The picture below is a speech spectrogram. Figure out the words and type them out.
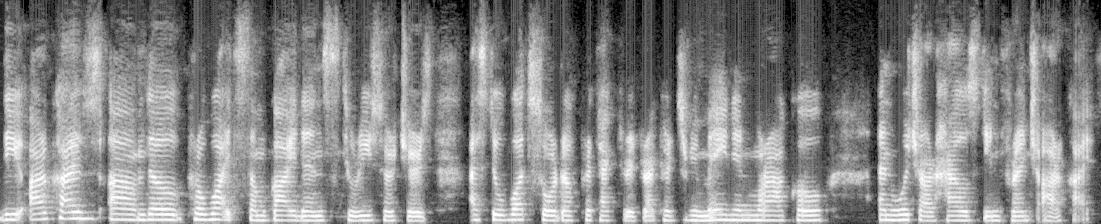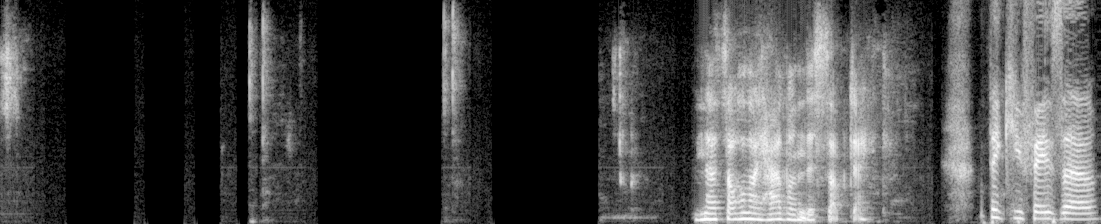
The archives, um, though, provide some guidance to researchers as to what sort of protectorate records remain in Morocco, and which are housed in French archives. That's all I have on this subject. Thank you, Faiza.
